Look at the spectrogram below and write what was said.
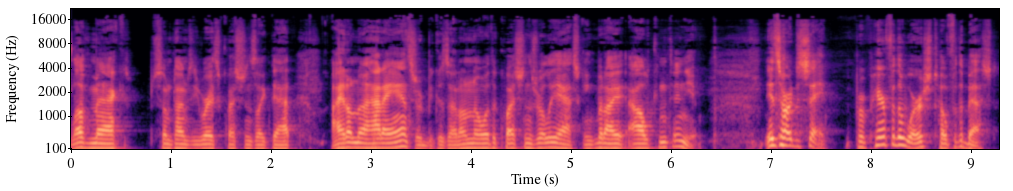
Love Mac. Sometimes he writes questions like that. I don't know how to answer because I don't know what the question's really asking, but I, I'll continue. It's hard to say. Prepare for the worst, hope for the best.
